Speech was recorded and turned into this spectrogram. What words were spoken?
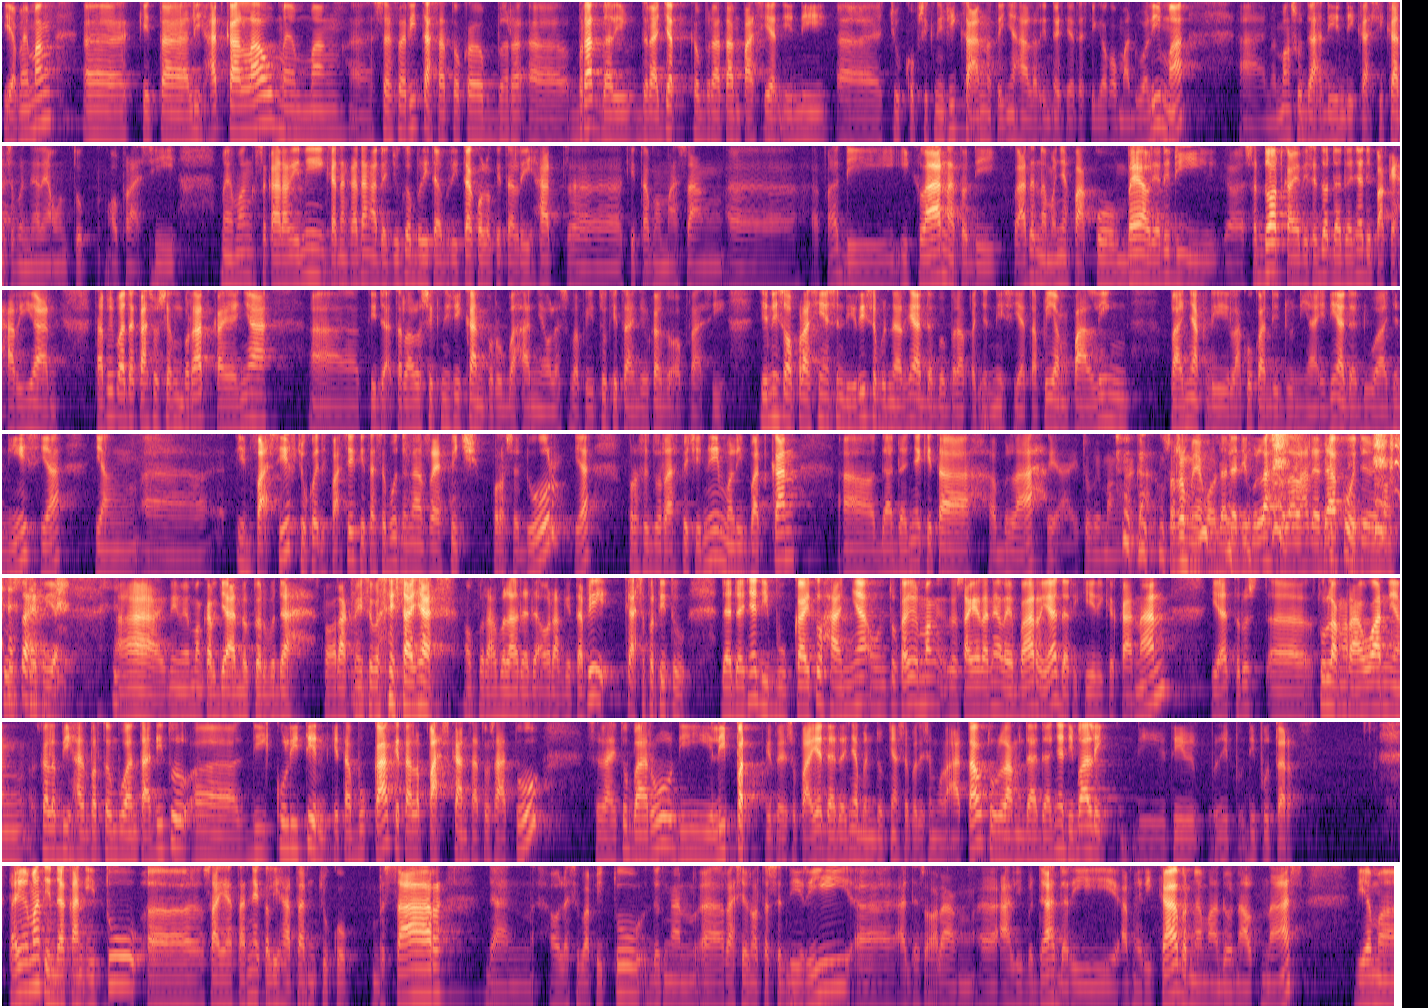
Ya memang uh, kita lihat kalau memang uh, severitas atau keber, uh, berat dari derajat keberatan pasien ini uh, cukup signifikan, artinya Haller Index di atas 3,25, uh, memang sudah diindikasikan sebenarnya untuk operasi memang sekarang ini kadang-kadang ada juga berita-berita kalau kita lihat uh, kita memasang uh, apa di iklan atau di ada namanya vakum bel. Jadi di uh, sedot kayak disedot dadanya dipakai harian. Tapi pada kasus yang berat kayaknya uh, tidak terlalu signifikan perubahannya. Oleh sebab itu kita anjurkan untuk operasi. Jenis operasinya sendiri sebenarnya ada beberapa jenis ya. Tapi yang paling banyak dilakukan di dunia ini ada dua jenis ya yang uh, invasif, cukup invasif kita sebut dengan ravage prosedur ya. Prosedur ravage ini melibatkan uh, dadanya kita belah ya itu memang agak serem ya kalau dada dibelah belahlah dadaku itu memang susah itu ya. Ah, ini memang kerjaan dokter bedah torak nih seperti saya mau pernah belah dada orang gitu. Tapi nggak seperti itu. Dadanya dibuka itu hanya untuk tapi memang sayatannya lebar ya dari kiri ke kanan ya terus uh, tulang rawan yang kelebihan pertumbuhan tadi itu uh, dikulitin, kita buka, kita lepaskan satu-satu. Setelah itu baru dilipat gitu ya supaya dadanya bentuknya seperti semula atau tulang dadanya dibalik, diputar. Tapi memang tindakan itu uh, sayatannya kelihatan cukup besar dan oleh sebab itu dengan uh, rasional tersendiri uh, ada seorang uh, ahli bedah dari Amerika bernama Donald Nass. Dia me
